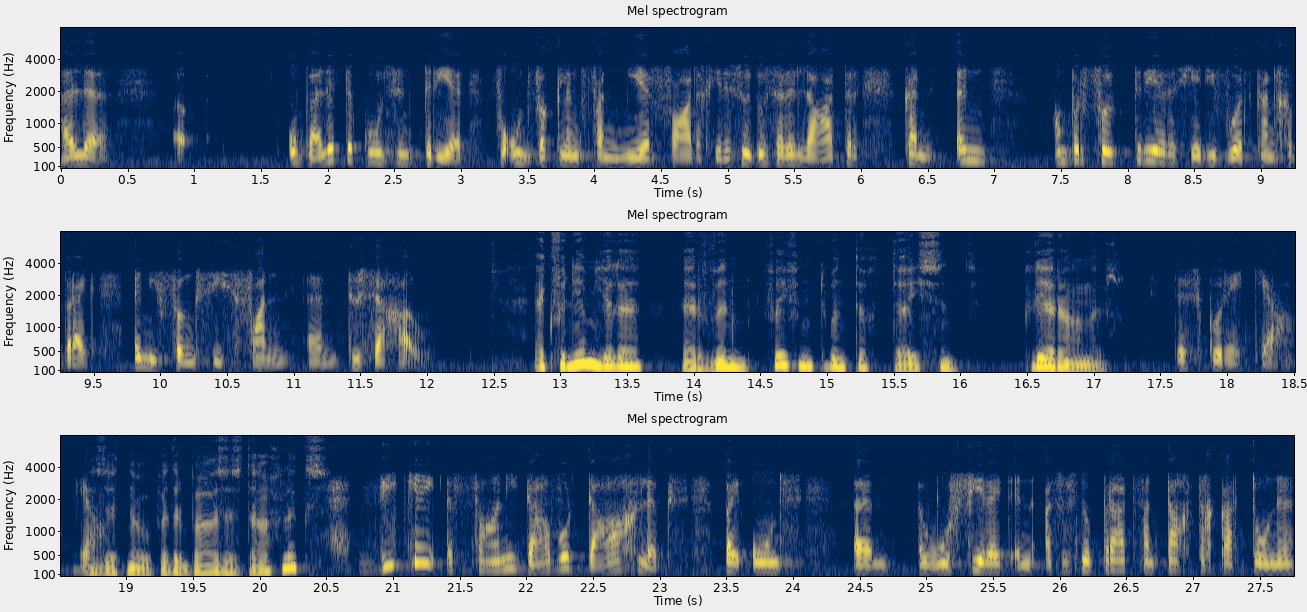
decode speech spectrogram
hulle op hulle te konsentreer vir ontwikkeling van meer vaardighede sodat ons hulle later kan in amper filtreer as jy die woord kan gebruik in die funksies van ehm um, toesighou. Ek verneem julle herwin 25000 klerehangers. Dis korrek, ja. Ja. Is dit nou op watter basis daagliks? Weet jy, Fani, daar word daagliks by ons ehm, 'n um, hoeveelheid in as ons nou praat van 80 kartonne,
